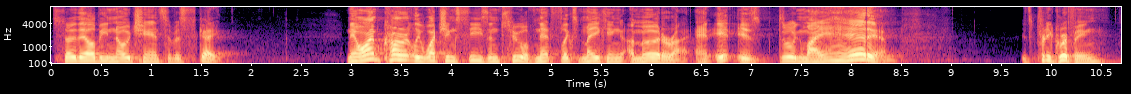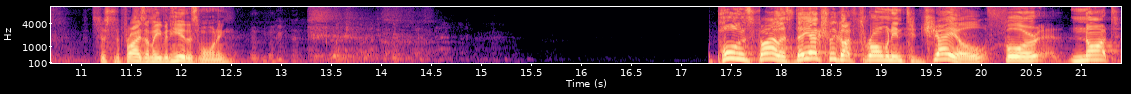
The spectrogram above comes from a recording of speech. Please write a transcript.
so there'll be no chance of escape. Now, I'm currently watching season two of Netflix Making a Murderer, and it is doing my head in. It's pretty gripping. It's a surprise I'm even here this morning. Paul and Silas, they actually got thrown into jail for not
